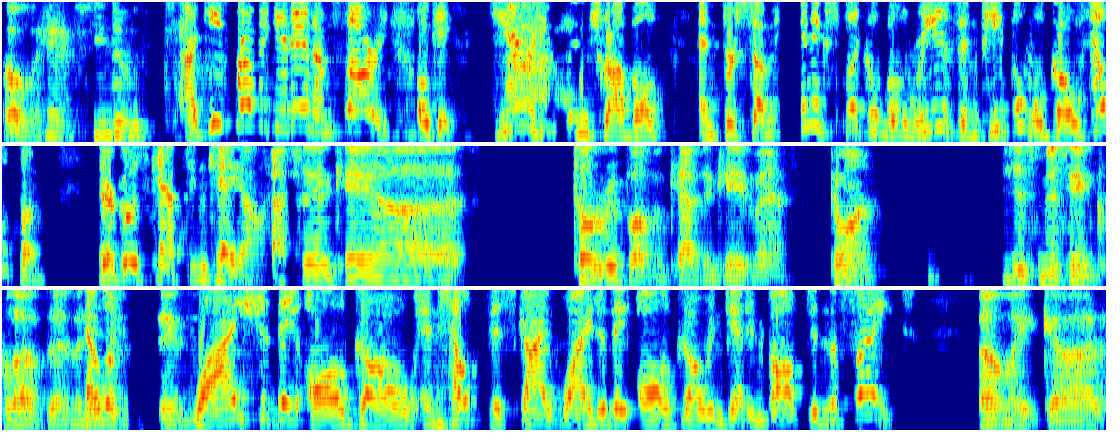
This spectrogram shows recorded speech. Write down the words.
Oh, yeah, you know, I keep rubbing it in. I'm sorry. Okay, here he's in trouble, and for some inexplicable reason, people will go help him. There goes Captain Chaos. Captain Chaos. Total ripoff of Captain Caveman. Come on. He's just missing a club. Now look, thinks- Why should they all go and help this guy? Why do they all go and get involved in the fight? oh my God.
